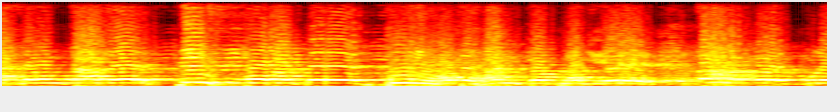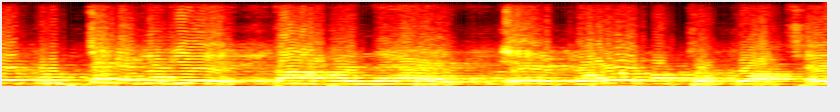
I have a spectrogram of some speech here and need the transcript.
এখন তাদের পিস পোড়া করে দুই হাতে হ্যান্ডকাপ লাগিয়ে তারপরে পুরে পুরো জ্যাকেট লাগিয়ে তারপরে নেয় এর পরেও পার্থক্য আছে।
